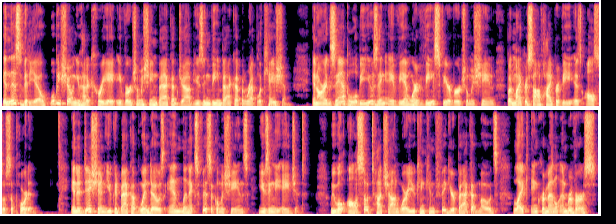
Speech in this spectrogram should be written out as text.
In this video, we'll be showing you how to create a virtual machine backup job using Veeam Backup and Replication. In our example, we'll be using a VMware vSphere virtual machine, but Microsoft Hyper-V is also supported. In addition, you could back up Windows and Linux physical machines using the agent. We will also touch on where you can configure backup modes like incremental and reverse,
